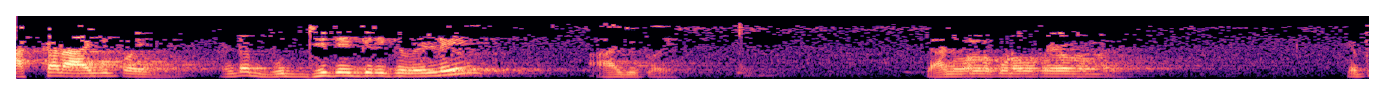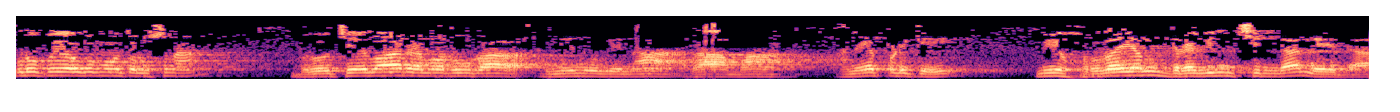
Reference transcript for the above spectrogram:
అక్కడ ఆగిపోయింది. అంటే బుద్ధి దగ్గరికి వెళ్ళి ఆగిపోయింది. దానివల్ల కూడా ఉపయోగం లేదు. ఎప్పుడు ఉపయోగమో తెలుసిన? బ్రోచేవారెవరురా నేను వినా రామ అనేప్పటికీ మీ హృదయం ద్రవించిందా లేదా?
